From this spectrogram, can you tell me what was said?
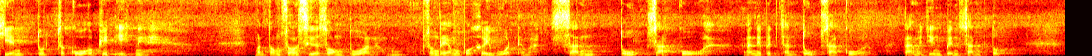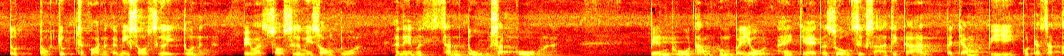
เขียนตุสโกกับพิษอีกเนี่ยมันต้องสอเสือสองตัวสองแดงมันพอเคยบวชใช่ไหมสันตุสะโก อันนี้เป็นสันตุสะโก ตามจริงเป็นสันตุตุดต้องจุดซะก่อนก็มีสอเสืออีกตัวหนึ่งแปลว่าสอเสือมีสองตัว อันนี้มันสันตุสะโก เป็นผู้ทำคุณประโยชน์ ให้แก่กระทรวงศึกษาธิการประจำปีพุทธศัก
